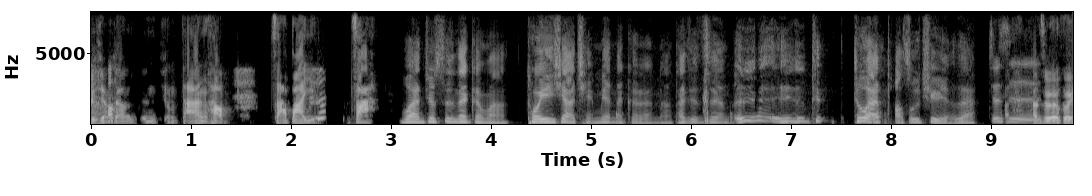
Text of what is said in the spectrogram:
就像刚刚跟你讲，答案号，眨巴眼，眨。不然就是那个嘛，推一下前面那个人呢，他就这样，呃，突突然跑出去了，是吧？就是他只会挥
